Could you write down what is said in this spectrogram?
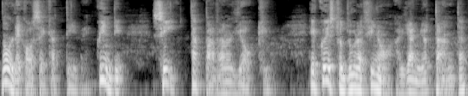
non le cose cattive. Quindi si tappavano gli occhi. E questo dura fino agli anni Ottanta,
